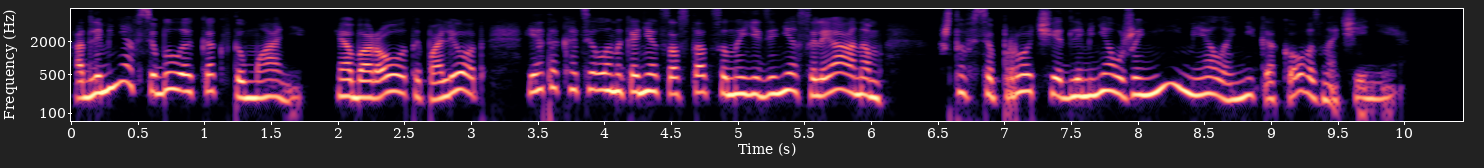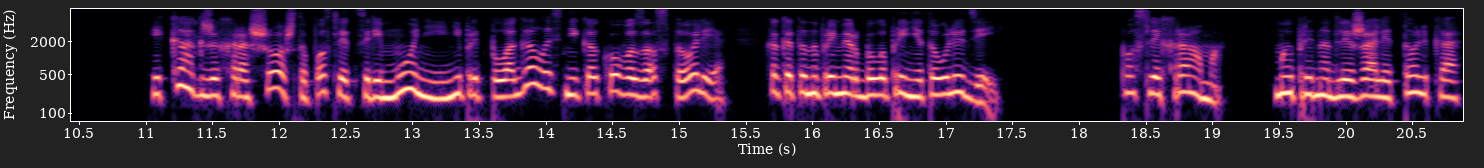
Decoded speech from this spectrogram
а для меня все было как в тумане. И оборот, и полет. Я так хотела, наконец, остаться наедине с Элианом, что все прочее для меня уже не имело никакого значения. И как же хорошо, что после церемонии не предполагалось никакого застолья, как это, например, было принято у людей. После храма мы принадлежали только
